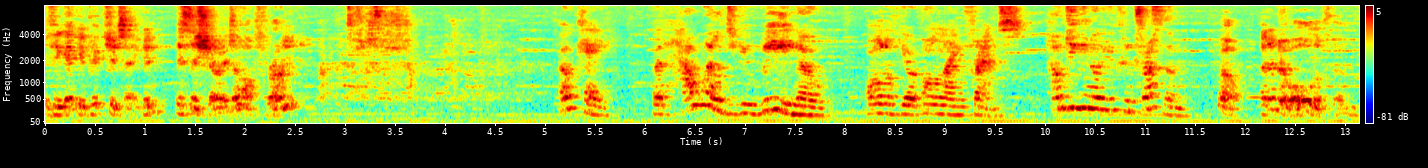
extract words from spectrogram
If you get your picture taken, it's to show it off, right? Okay, but how well do you really know all of your online friends? How do you know you can trust them? Well, I don't know all of them.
